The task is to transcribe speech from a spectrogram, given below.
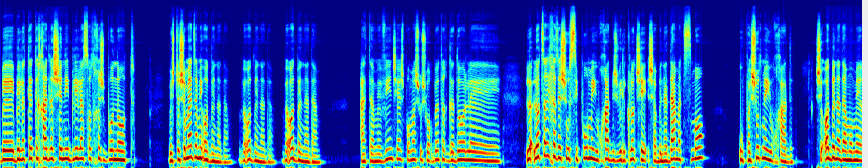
ב- בלתת אחד לשני בלי לעשות חשבונות. וכשאתה שומע את זה מעוד בן אדם, ועוד בן אדם, ועוד בן אדם, אתה מבין שיש פה משהו שהוא הרבה יותר גדול, אה, לא, לא צריך איזשהו סיפור מיוחד בשביל לקלוט ש, שהבן אדם עצמו הוא פשוט מיוחד. שעוד בן אדם אומר,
